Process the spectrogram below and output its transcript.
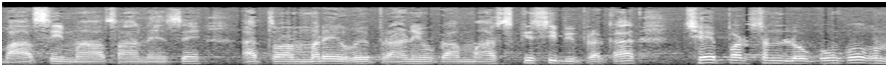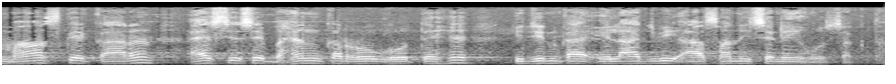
बासी मांस आने से, अथवा मरे हुए प्राणियों का मांस, किसी भी प्रकार, छह परसेंट लोगों को मांस के कारण ऐसे से भयंकर रोग होते हैं कि जिनका इलाज भी आसानी से नहीं हो सकता।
